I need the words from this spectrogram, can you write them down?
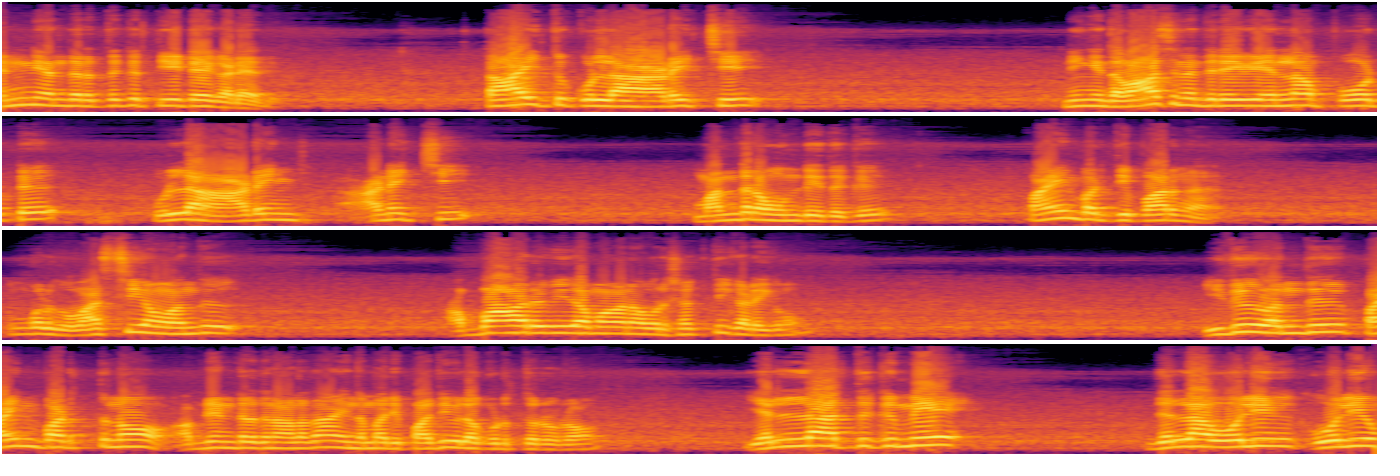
எண் எந்திரத்துக்கு தீட்டே கிடையாது. தாயத்துக்குள்ளே அடைச்சி நீங்கள் இந்த வாசனை திரவியெல்லாம் போட்டு உள்ளே அடைஞ்சி அணைச்சி மந்திரம் உண்டு இதுக்கு. பயன்படுத்தி பாருங்கள் உங்களுக்கு வசியம் வந்து அவ்வாறு விதமான ஒரு சக்தி கிடைக்கும். இது வந்து பயன்படுத்தணும் அப்படின்றதுனால தான் இந்த மாதிரி பதிவில் கொடுத்துருக்குறோம். எல்லாத்துக்குமே இதெல்லாம் ஒலி ஒலிவு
